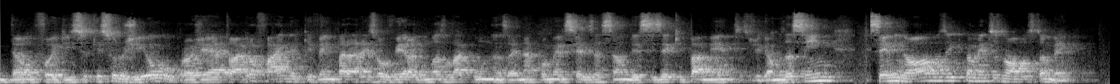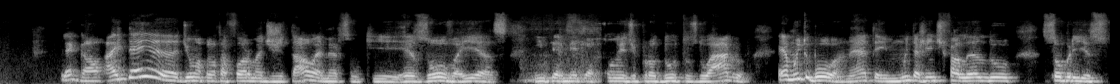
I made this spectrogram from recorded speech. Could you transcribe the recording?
Então foi disso que surgiu o projeto AgroFinder, que vem para resolver algumas lacunas aí na comercialização desses equipamentos, digamos assim, seminovos e equipamentos novos também. Legal. A ideia de uma plataforma digital, Emerson, que resolva aí as intermediações de produtos do agro, é muito boa, né? Tem muita gente falando sobre isso.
